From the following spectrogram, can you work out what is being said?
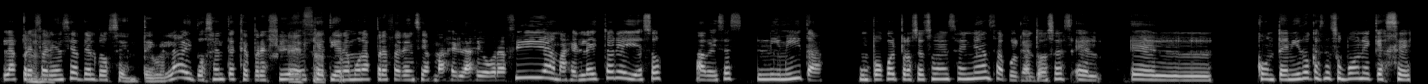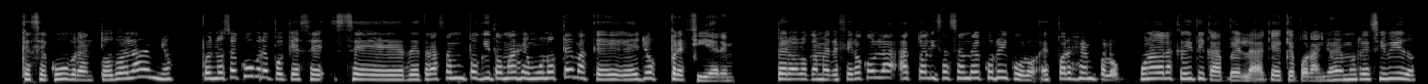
las preferencias del docente, ¿verdad? Hay docentes que prefieren, que tienen unas preferencias más en la geografía, más en la historia, y eso a veces limita un poco el proceso de enseñanza, porque entonces el, el contenido que se supone que se, que se cubra en todo el año, pues no se cubre porque se, se retrasan un poquito más en unos temas que ellos prefieren. Pero a lo que me refiero con la actualización del currículo es, por ejemplo, una de las críticas ¿verdad? Que, que por años hemos recibido,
